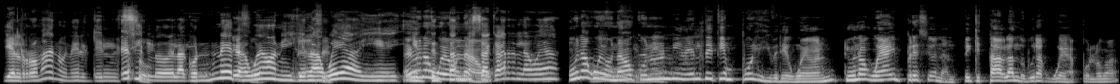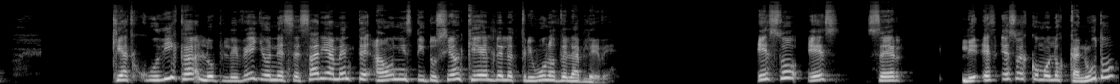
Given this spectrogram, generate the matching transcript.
y el romano en el, que el siglo de la corneta, eso, weón, y que la wea y, y intentando sacar la wea. Una Dios con un nivel de tiempo libre, weón. Que una weá impresionante, que estaba hablando puras weas, por lo más. Que adjudica lo plebeyo necesariamente a una institución que es el de los tribunos de la plebe. Eso es ser. eso es como los canutos.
